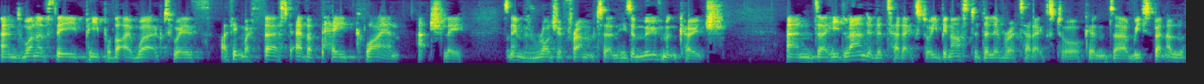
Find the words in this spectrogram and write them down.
And one of the people that I worked with, I think my first ever paid client actually, his name was Roger Frampton. He's a movement coach. And uh, he'd landed a TEDx talk. He'd been asked to deliver a TEDx talk, and uh, we spent a,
